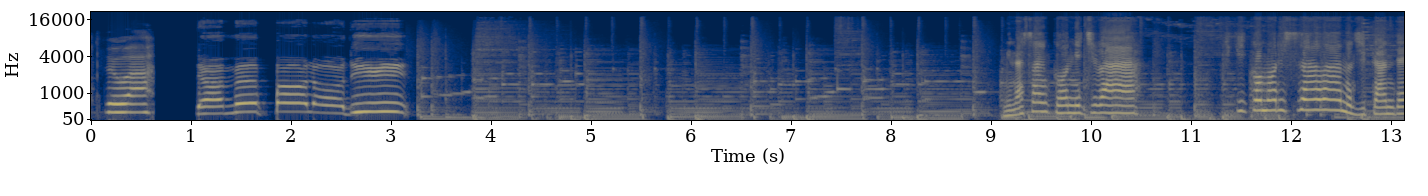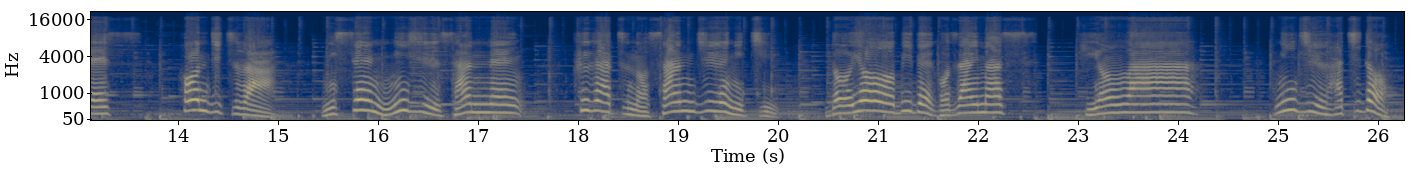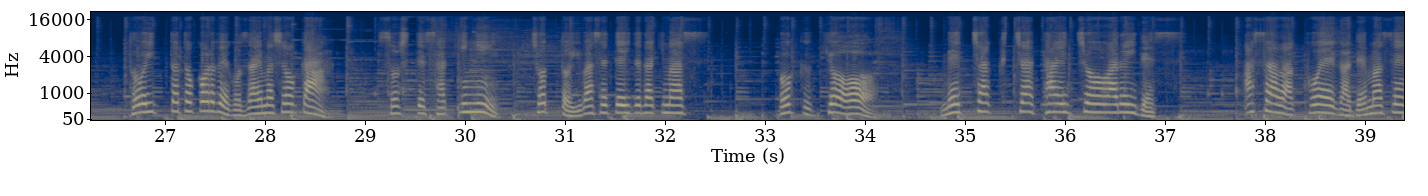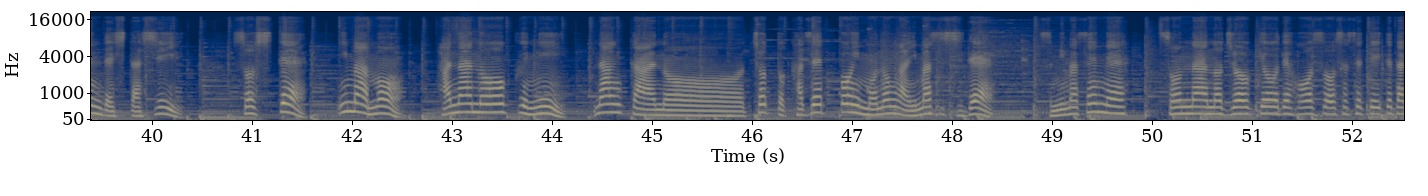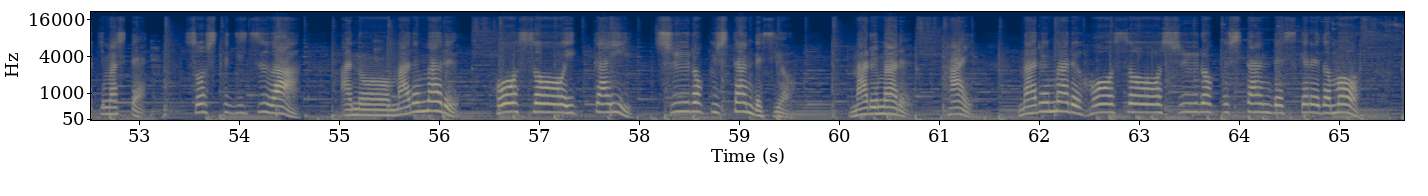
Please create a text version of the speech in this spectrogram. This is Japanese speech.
ちは。ジャムパロディ皆さんこんにちは。引きこもりスアワーの時間です。本日は2023年9月の30日土曜日でございます。気温は28度といったところでございましょうか。そして先にちょっと言わせていただきます。僕今日めちゃくちゃ体調悪いです。朝は声が出ませんでしたしそして今も鼻の奥になんかあのーちょっと風邪っぽいものがいますしですみませんねそんなあの状況で放送させていただきましてそして実はあのー、まるまる放送を1回収録したんですよ。まるまる。はい。まるまる放送を収録したんですけれども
